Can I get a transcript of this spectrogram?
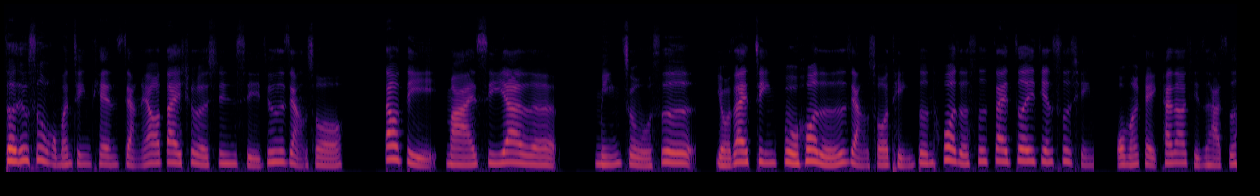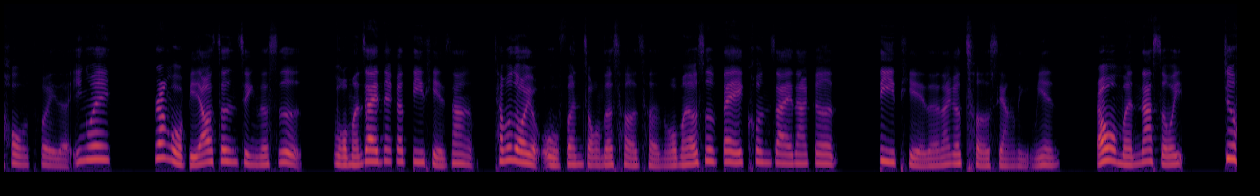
这就是我们今天想要带出的信息，就是讲说，到底马来西亚的民主是有在进步，或者是讲说停顿，或者是在这一件事情，我们可以看到其实还是后退的。因为让我比较震惊的是，我们在那个地铁上差不多有五分钟的车程，我们都是被困在那个地铁的那个车厢里面。然后我们那时候就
